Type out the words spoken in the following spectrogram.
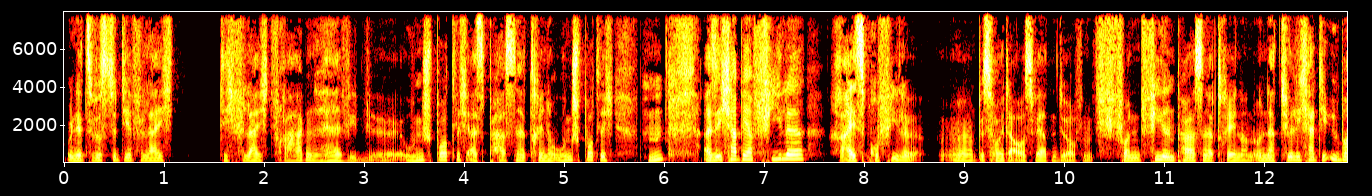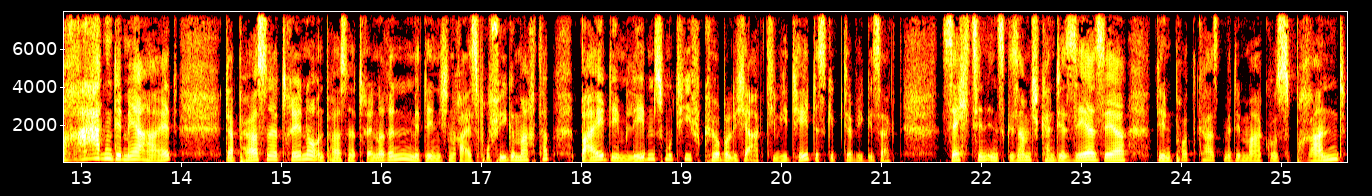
Und jetzt wirst du dir vielleicht dich vielleicht fragen, hä, wie, wie unsportlich als Personal Trainer unsportlich? Hm? Also ich habe ja viele Reisprofile äh, bis heute auswerten dürfen von vielen Personal Trainern. Und natürlich hat die überragende Mehrheit der Personal Trainer und Personal Trainerinnen, mit denen ich ein Reisprofil gemacht habe, bei dem Lebensmotiv körperliche Aktivität. Es gibt ja, wie gesagt, 16 insgesamt. Ich kann dir sehr, sehr den Podcast mit dem Markus Brandt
